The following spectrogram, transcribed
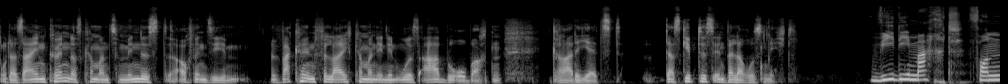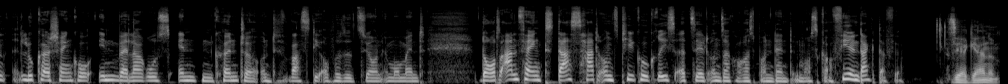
oder sein können, das kann man zumindest, auch wenn sie wackeln vielleicht, kann man in den USA beobachten, gerade jetzt. Das gibt es in Belarus nicht wie die Macht von Lukaschenko in Belarus enden könnte und was die Opposition im Moment dort anfängt. Das hat uns Tilko Gries erzählt, unser Korrespondent in Moskau. Vielen Dank dafür. Sehr gerne.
